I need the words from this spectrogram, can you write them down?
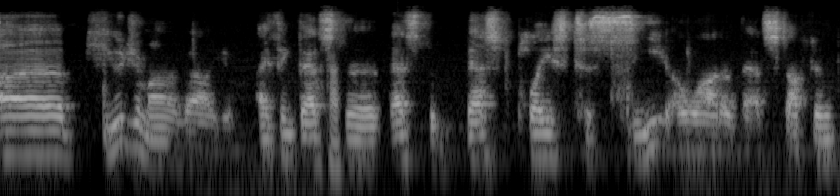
A huge amount of value. I think that's okay. the that's the best place to see a lot of that stuff. And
